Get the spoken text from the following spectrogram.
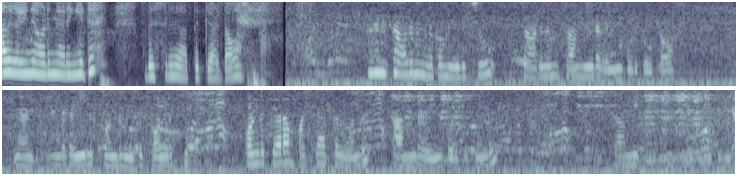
അത് കഴിഞ്ഞ് അവിടെ നിന്ന് ഇറങ്ങിയിട്ട് ബസ്സിന് കാത്തിക്കുക കേട്ടോ അങ്ങനെ സാധനങ്ങളൊക്കെ മേടിച്ചു. സാധനം സ്വാമിയുടെ കയ്യിൽ കൊടുത്തു കേട്ടോ. ഞാൻ എന്റെ കയ്യിൽ കൊണ്ട് വീട്ടിൽ കൊണ്ടുവച്ച് കൊണ്ട് കയറാൻ പറ്റാത്തത് കൊണ്ട് സ്വാമിന്റെ കയ്യിൽ കൊടുത്തിട്ടുണ്ട്. സ്വാമി എത്തിയിട്ടില്ല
